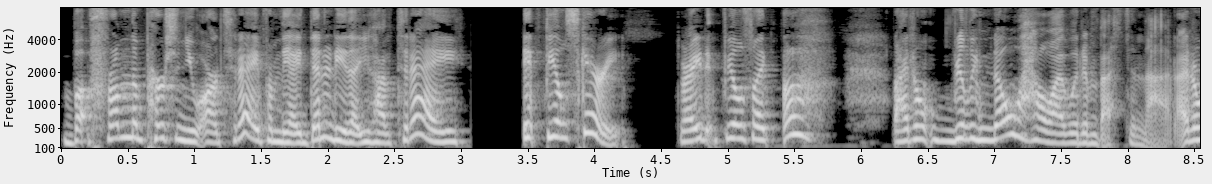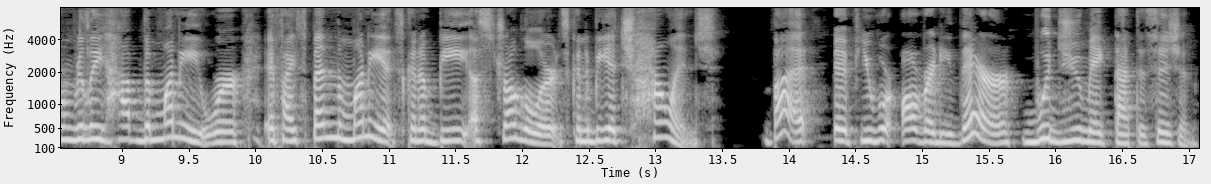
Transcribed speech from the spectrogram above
But from the person you are today, from the identity that you have today, it feels scary, right? It feels like, oh, I don't really know how I would invest in that. I don't really have the money, or if I spend the money, it's going to be a struggle or it's going to be a challenge. But if you were already there, would you make that decision?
